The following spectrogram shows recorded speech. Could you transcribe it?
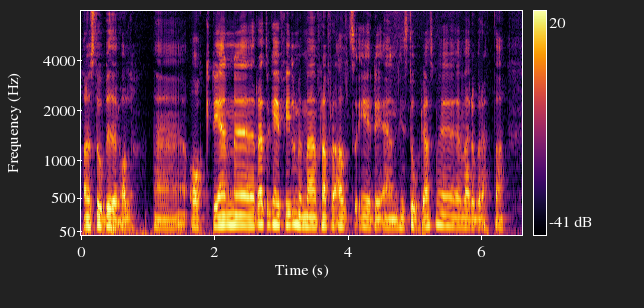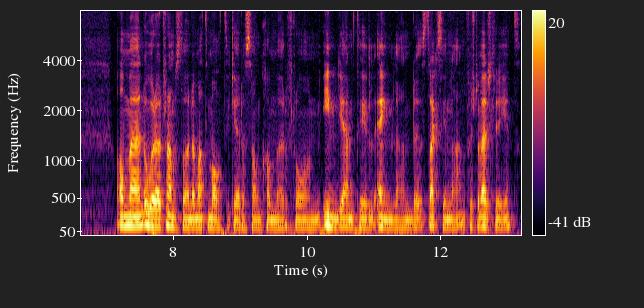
har en stor biroll. Eh, och det är en eh, rätt okej film men framförallt så är det en historia som är värd att berätta. Om en oerhört framstående matematiker som kommer från Indien till England strax innan första världskriget.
